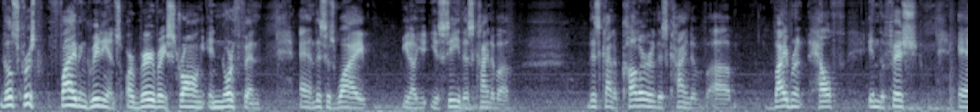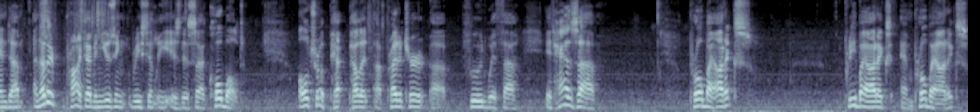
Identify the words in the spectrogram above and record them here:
those first five ingredients are very, very strong in Northfin, and this is why you know, you, you see this kind of a, this kind of color, this kind of uh, vibrant health in the fish. And uh, another product I've been using recently is this uh, cobalt. ultra pe pellet uh, predator uh, food with uh, it has probiotics, prebiotics, and probiotics.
